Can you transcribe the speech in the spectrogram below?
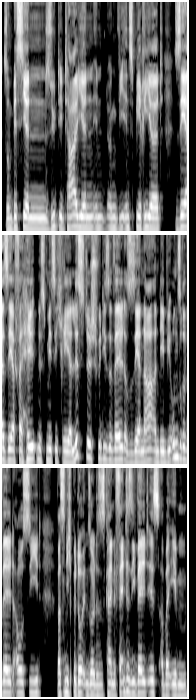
So ein bisschen Süditalien in, irgendwie inspiriert. Sehr, sehr verhältnismäßig realistisch für diese Welt. Also sehr nah an dem, wie unsere Welt aussieht. Was nicht bedeuten soll, dass es keine Fantasy-Welt ist, aber eben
